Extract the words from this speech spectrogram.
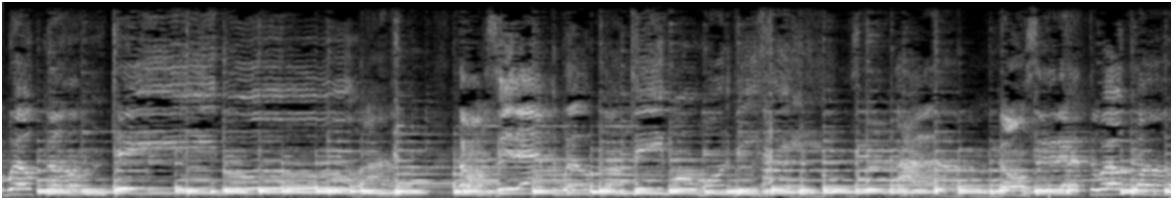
the welcome table. I'm gonna sit at the welcome table one of these days. I'm gonna sit at the welcome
